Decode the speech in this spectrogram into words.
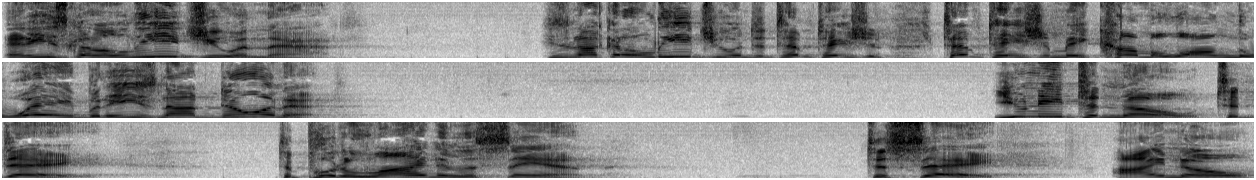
And He's going to lead you in that. He's not going to lead you into temptation. Temptation may come along the way, but He's not doing it. You need to know today to put a line in the sand to say, I know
